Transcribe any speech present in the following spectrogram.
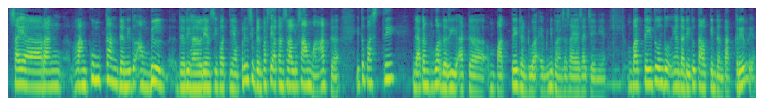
saya rang, rangkumkan dan itu ambil dari hal yang sifatnya prinsip dan pasti akan selalu sama ada itu pasti tidak akan keluar dari ada 4T dan 2M ini bahasa saya saja ini ya 4T itu untuk yang tadi itu talkin dan takrir ya.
